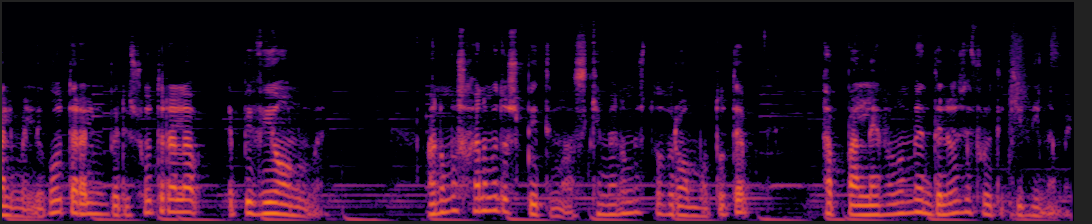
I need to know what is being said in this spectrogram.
Άλλοι με λιγότερα, άλλοι με περισσότερα, αλλά επιβιώνουμε. Αν όμως χάναμε το σπίτι μας και μέναμε στο δρόμο, τότε θα παλεύαμε με εντελώς διαφορετική δύναμη.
